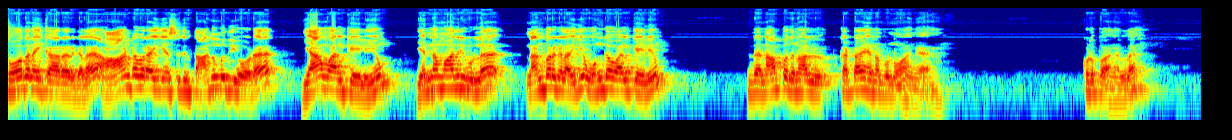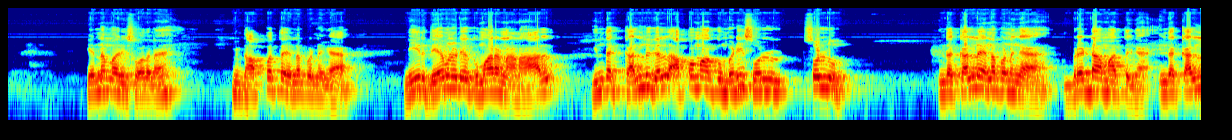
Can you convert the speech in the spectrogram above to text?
சோதனைக்காரர்களை ஆண்டவர் இயேசு அனுமதியோட என் வாழ்க்கையிலையும் என்ன மாதிரி உள்ள நண்பர்களாகிய உங்கள் வாழ்க்கையிலும் இந்த நாற்பது நாள் கட்டாயம் என்ன பண்ணுவாங்க? கொடுப்பாங்கல்ல? என்ன மாதிரி சோதனை? இந்த அப்பத்தை என்ன பண்ணுங்க? நீர் தேவனுடைய குமாரன் ஆனால் இந்த கல்லுகள் அப்பமாக்கும்படி சொல் சொல்லும். இந்த கல்லை என்ன பண்ணுங்க? பிரெட்டாக மாற்றுங்க இந்த கல்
